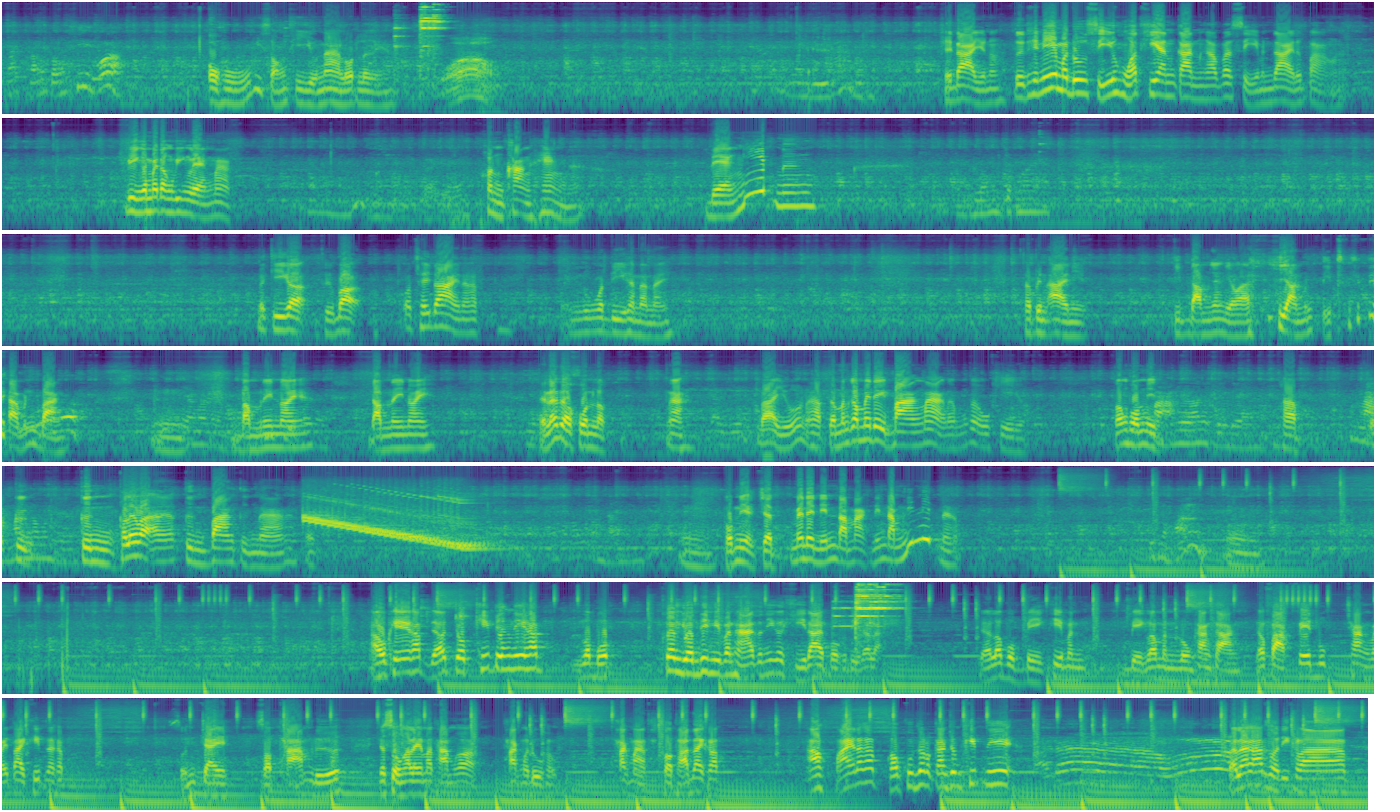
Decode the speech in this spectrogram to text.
หนักขังสองที่วะโอ้โหมีสองทีอยู่หน้ารถเลยครับว้าวมันดีนะใช้ได้อยู่เนาะแต่ทีนี้มาดูสีหัวเทียนกันครับ ว่าสีมันได้หรือเปล่านะวิ่งก็ไม่ต้องวิ่งแรงมาก ค่อนข้างแห้งนะ แดงนิดนึงลองจากไหนเมื่อกี้ก็ถือว่าก็ใช้ได้นะครับไม่รู้ว่าดีขนาดไหน ถ้าเป็นอายนี่ ติดดำอย่างเดียวอะยานมันติดยานมันบางอืมดำน้อยๆดำน้อยๆแต่แล้วแต่คนหรอกนะ ได้อยู่นะครับ แต่มันก็ไม่ได้บางมากนะมันก็โอเคอยู่ของผมนี่ปากเลยนะเนี่ยแดงครับๆหลังกึ่งมันแล้วมันแดงกึ่งเขาเรียกว่าอะไรนะกึ่งบางกึ่งหนานะอืมผมเนี่ยจะไม่ได้เน้นดำมากเน้นดำนิดๆนะครับน้ำมันอืมเอาโอเคครับ เดี๋ยวจบคลิปเพียงนี้ครับ ระบบเครื่องยนต์ที่มีปัญหาตัวนี้ก็ขี่ได้ปกติแล้วล่ะ เดี๋ยวระบบเบรกที่มันเบรกแล้วมันลงข้างทาง แล้วฝาก Facebook ช่างไว้ใต้คลิปนะครับ สนใจสอบถามหรือจะส่งอะไรมาทำก็ทักมาดูครับ ทักมาสอบถามได้ครับ เอาไปแล้วครับ ขอบคุณสำหรับการชมคลิปนี้ ไปแล้วไปแล้วครับ สวัสดีครับ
